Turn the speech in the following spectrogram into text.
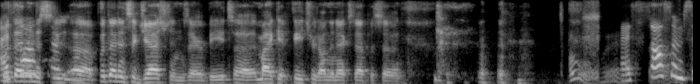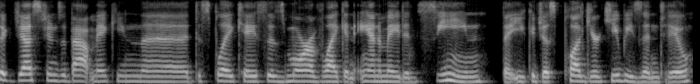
Put that in the, some- uh, put that in suggestions there, Beats. Uh, it might get featured on the next episode. Oh, I saw some suggestions about making the display cases more of like an animated scene that you could just plug your cubies into.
